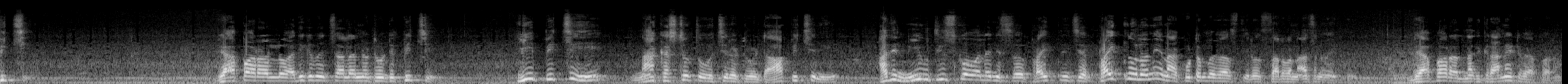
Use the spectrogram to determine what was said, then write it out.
పిచ్చి. వ్యాపారాల్లో అధిగమించాలన్నటువంటి పిచ్చి. ఈ పిచ్చి నా కష్టంతో వచ్చినటువంటి ఆ పిచ్చిని అది నీవు తీసుకోవాలని ప్రయత్నించే ప్రయత్నంలోనే నా కుటుంబ వ్యవస్థ ఈరోజు సర్వనాశనం అయిపోయింది. వ్యాపారాలు నాది గ్రానైట్ వ్యాపారం.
